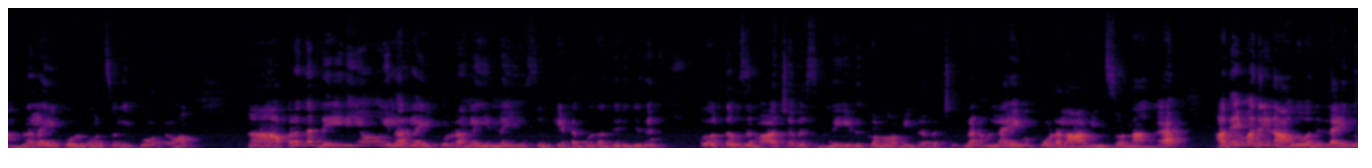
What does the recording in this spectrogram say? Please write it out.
நம்மளும் லைவ் போடுவோம்னு சொல்லி போட்டோம். அப்புறம் தான் டெய்லியும் எல்லோரும் லைவ் போடுறாங்களே என்ன யூஸ்ன்னு கேட்டபோது தான் தெரிஞ்சது. ஃபோர் தௌசண்ட் வாட்ச் ஹவர்ஸ் வந்து எடுக்கணும் அப்படின்ற பட்சத்தில் நம்ம லைவ் போடலாம் அப்படின்னு சொன்னாங்க. அதே மாதிரி நாங்கள் வந்து லைவ்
